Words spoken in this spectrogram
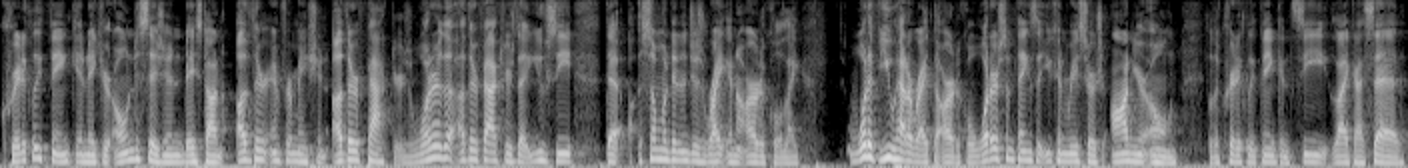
critically think and make your own decision based on other information, other factors. What are the other factors that you see that someone didn't just write in an article? Like, what if you had to write the article? What are some things that you can research on your own to critically think and see, like I said,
